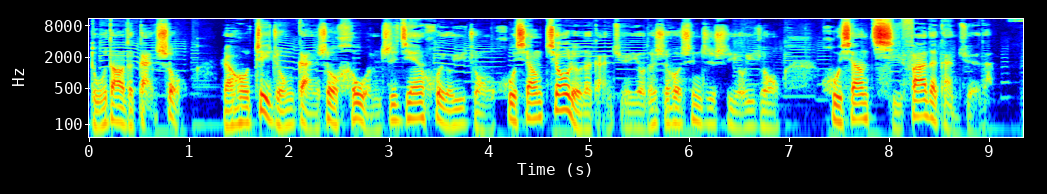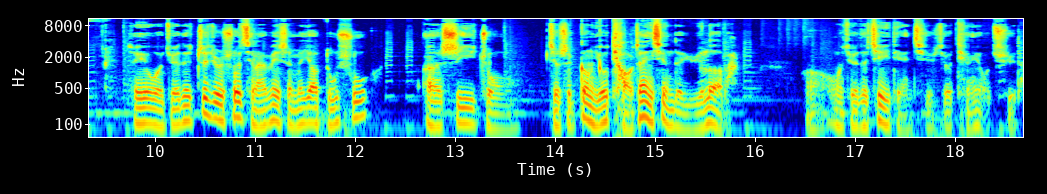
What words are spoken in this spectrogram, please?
读到的感受。然后这种感受和我们之间会有一种互相交流的感觉，有的时候甚至是有一种互相启发的感觉的。所以我觉得这就是说起来为什么要读书，呃，是一种就是更有挑战性的娱乐吧。啊，我觉得这一点其实就挺有趣的。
